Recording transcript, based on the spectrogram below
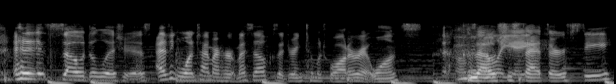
and it's so delicious. I think one time I hurt myself because I drank too much water at once because I was just that thirsty,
